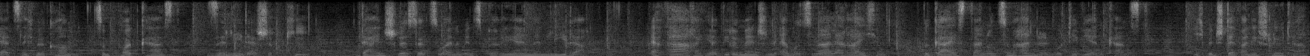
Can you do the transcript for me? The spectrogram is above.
Herzlich willkommen zum Podcast The Leadership Key, dein Schlüssel zu einem inspirierenden Leader. Erfahre hier, wie du Menschen emotional erreichen, begeistern und zum Handeln motivieren kannst. Ich bin Stefanie Schlüter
